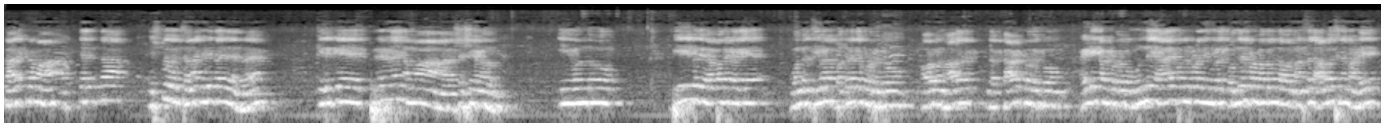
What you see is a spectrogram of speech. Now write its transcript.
ಕಾರ್ಯಕ್ರಮ ಅತ್ಯಂತ ಎಷ್ಟು ಚೆನ್ನಾಗಿ ಹಿಡಿತಾ ಇದೆ ಅಂದ್ರೆ ಇದಕ್ಕೆ ಪ್ರೇರಣೆ ನಮ್ಮ ಶಶಿ ಅಣ್ಣವರು ಈ ಒಂದು ಬೀದಿ ಬದಿ ವ್ಯಾಪಾರಗಳಿಗೆ ಒಂದು ಜೀವನ ಭದ್ರತೆ ಕೊಡಬೇಕು. ಅವ್ರ ಒಂದು ಆಧಾರ್ ಕಾರ್ಡ್ ಕೊಡಬೇಕು ಐ ಡಿ ಕಾರ್ಡ್ ಕೊಡಬೇಕು. ಮುಂದೆ ಯಾರೇ ಬಂದ್ರು ಕೂಡ ನಿಮ್ಗಳಿಗೆ ತೊಂದರೆ ಕೊಡಬಾರ್ದು ಅಂತ ಅವ್ರ ಮನಸ್ಸಲ್ಲಿ ಆಲೋಚನೆ ಮಾಡಿ,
